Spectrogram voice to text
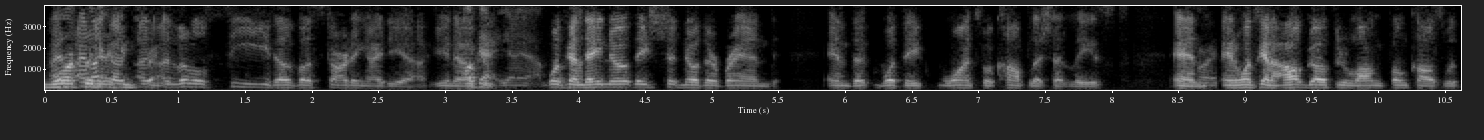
work I within like a a, a, a little seed of a starting idea, you know. okay, 'cause yeah, yeah. Once again, they know they should know their brand and the, what they want to accomplish at least. And Right. and once again, I'll go through long phone calls with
